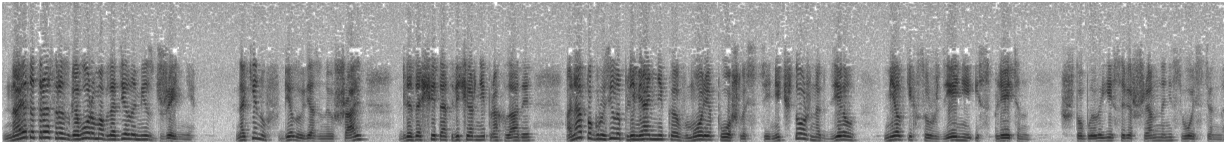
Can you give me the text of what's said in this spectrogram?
На этот раз разговором овладела мисс Дженни. Накинув белую вязаную шаль для защиты от вечерней прохлады, она погрузила племянника в море пошлости, ничтожных дел, мелких суждений и сплетен, что было ей совершенно несвойственно.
